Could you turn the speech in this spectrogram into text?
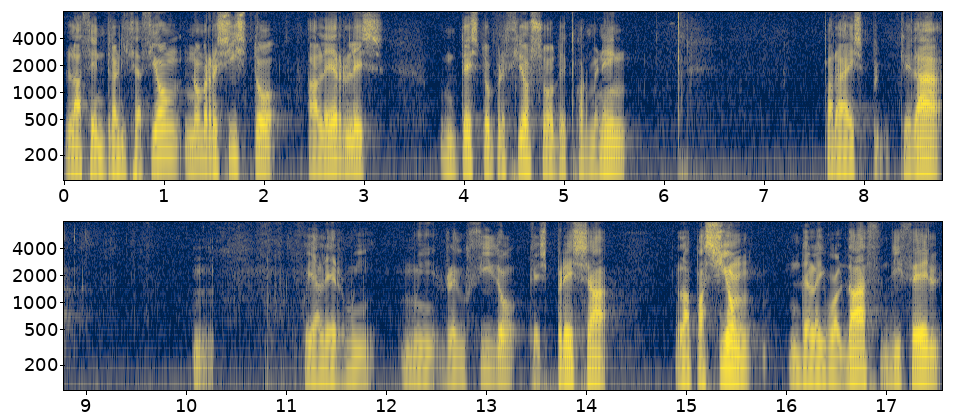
la centralización, no me resisto a leerles un texto precioso de Cormenén para que da, mm, voy a leer muy, muy reducido que expresa la pasión de la igualdad, dice él,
